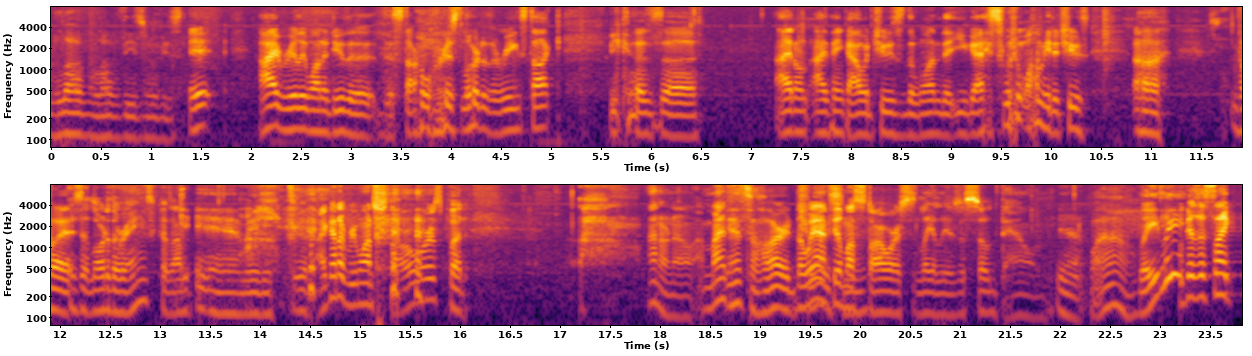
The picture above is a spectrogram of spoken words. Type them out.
love, love these movies. It. I really want to do the the Star Wars Lord of the Rings talk because uh, I don't. I think I would choose the one that you guys wouldn't want me to choose. Uh, but Is it Lord of the Rings? Because I'm, yeah, maybe dude, I gotta rewatch Star Wars, but uh, I don't know. My that's a hard. the way I choice, feel about man. Star Wars lately is just so down. Yeah. Wow, lately Because it's like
